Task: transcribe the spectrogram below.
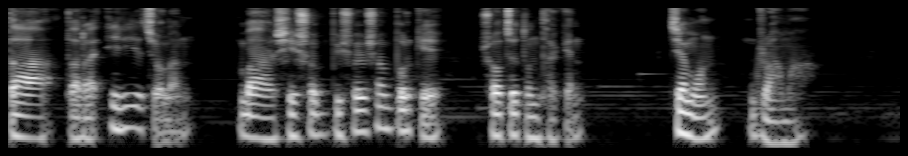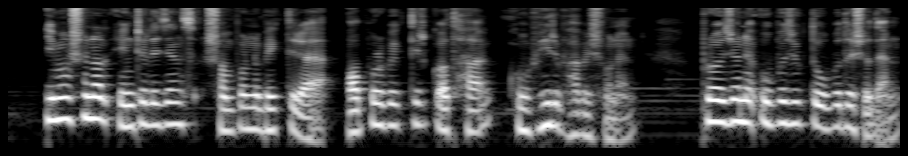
তা তারা এড়িয়ে চলান বা সেসব বিষয় সম্পর্কে সচেতন থাকেন, যেমন ড্রামা। ইমোশনাল ইন্টেলিজেন্স সম্পন্ন ব্যক্তিরা অপর ব্যক্তির কথা গভীরভাবে শোনেন, প্রয়োজনে উপযুক্ত উপদেশও দেন,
